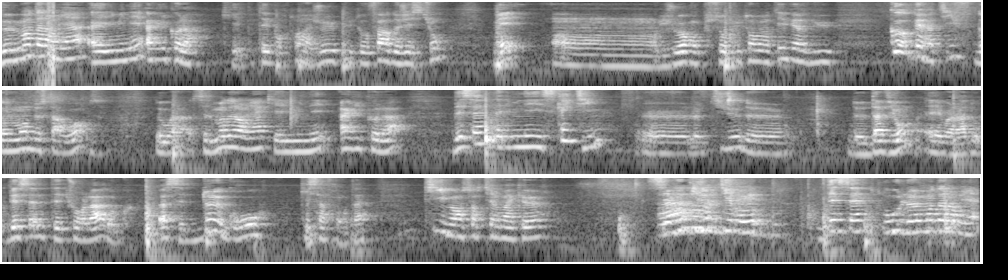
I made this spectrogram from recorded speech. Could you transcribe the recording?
The Mandalorian a éliminé Agricola, qui est peut-être pour toi un jeu plutôt phare de gestion, mais les joueurs sont plutôt orientés vers du coopératif dans le monde de Star Wars. Donc voilà, c'est le Mandalorian qui a éliminé Agricola. Descent a éliminé Skyteam, euh, le petit jeu de d'avion. Et voilà, donc Descent est toujours là. Là, c'est deux gros qui s'affrontent. Hein. Qui va en sortir vainqueur? C'est vous qui le direz. Descent ou le Mandalorian?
